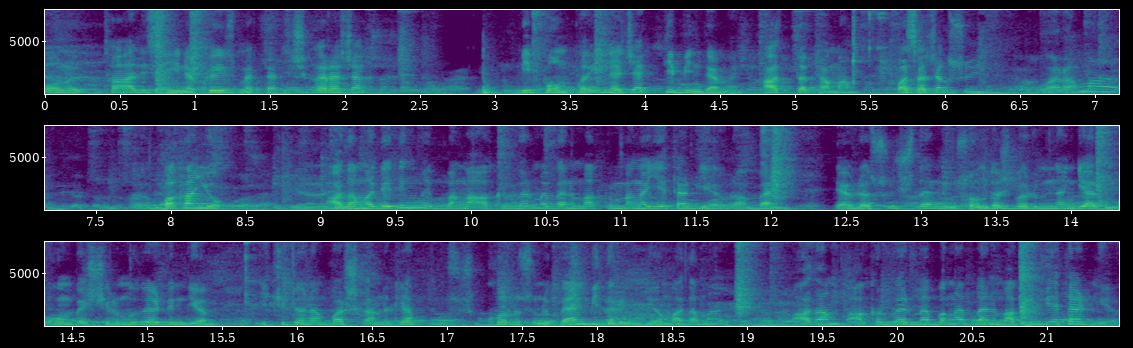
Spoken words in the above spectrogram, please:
Onu talisi yine köy hizmetleri çıkaracak. Bir pompa inecek dibinde hemen. Hatta tamam basacak suyu var ama bakan yok. Adama dedin mi bana akıl verme benim aklım bana yeter diye. Lan ben devlet su işlerinin sondaj bölümünden geldim. 15 yılımı verdim diyorum. İki dönem başkanlık yaptım. Su konusunu ben bilirim diyorum adama. Adam akıl verme bana benim aklım yeter diyor.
